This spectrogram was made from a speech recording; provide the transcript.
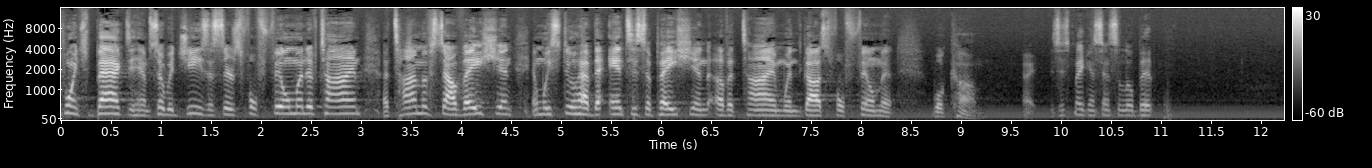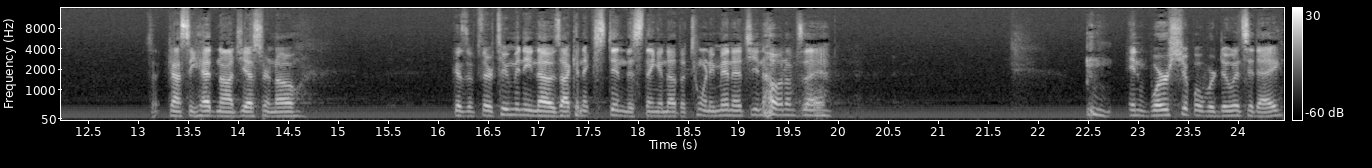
points back to him. So with Jesus, there's fulfillment of time, a time of salvation, and we still have the anticipation of a time when God's fulfillment will come. Is this making sense a little bit? Can I see head nods, yes or no? Because if there are too many no's, I can extend this thing another 20 minutes. You know what I'm saying? in worship, what we're doing today,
